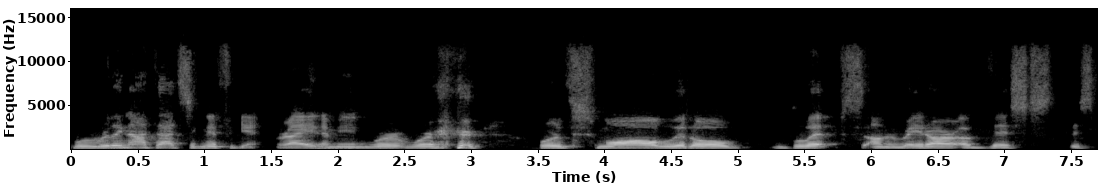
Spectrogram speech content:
we're really not that significant, right? I mean, we're we're we're small little blips on the radar of this this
